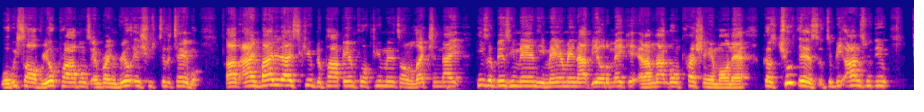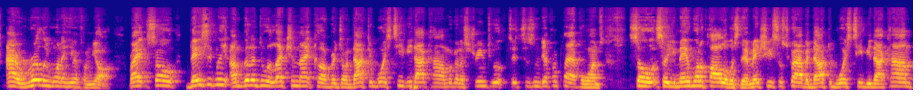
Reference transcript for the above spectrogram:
where we solve real problems and bring real issues to the table. Uh, I invited Ice Cube to pop in for a few minutes on election night. He's a busy man. He may or may not be able to make it, and I'm not going to pressure him on that because truth is, to be honest with you, I really want to hear from y'all right? So basically, I'm going to do election night coverage on drboycetv.com. We're going to stream to, to, to, some different platforms. So, so you may want to follow us there. Make sure you subscribe at drboycetv.com.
